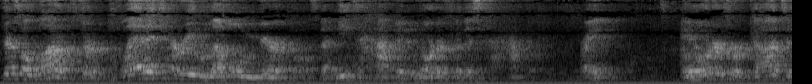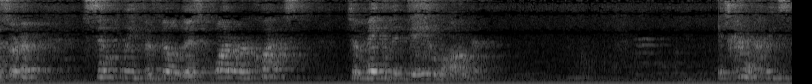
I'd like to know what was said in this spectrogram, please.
There's a lot of sort of planetary level miracles that need to happen in order for this to happen, right? in order for God to sort of simply fulfill this one request to make the day longer. It's kind of crazy.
